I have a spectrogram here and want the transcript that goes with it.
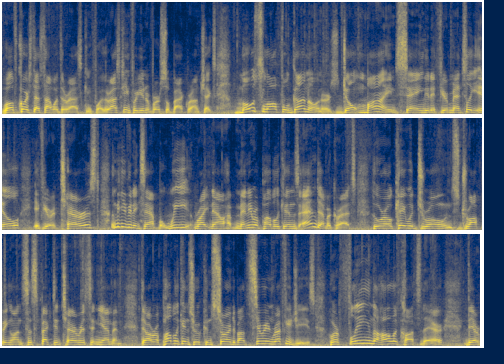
Well, of course, that's not what they're asking for. They're asking for universal background checks. Most lawful gun owners don't mind saying that if you're mentally ill, if you're a terrorist. Let me give you an example. We right now have many Republicans and Democrats who are okay with drones dropping on suspected terrorists in Yemen. There are Republicans who are concerned about Syrian refugees who are fleeing the Holocaust there. They're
